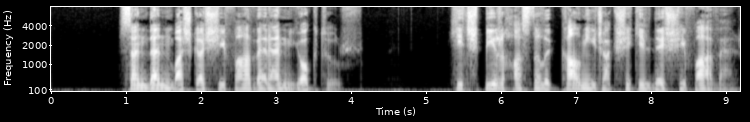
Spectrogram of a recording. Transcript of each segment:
Senden başka şifa veren yoktur. Hiçbir hastalık kalmayacak şekilde şifa ver.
